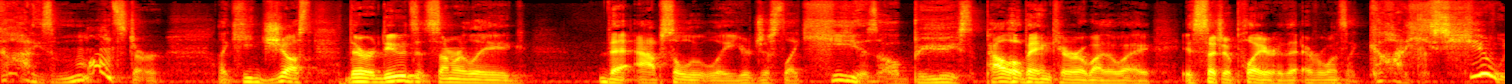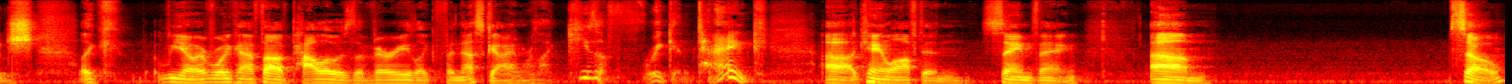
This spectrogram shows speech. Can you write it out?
god, he's a monster." Like he just there are dudes at summer league that absolutely you're just like he is a beast. Paolo Banchero, by the way, is such a player that everyone's like, God, he's huge. Like you know, everyone kind of thought of Paolo as a very like finesse guy, and we're like, he's a freaking tank. Uh, Kenny Lofton, same thing. Um, so,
